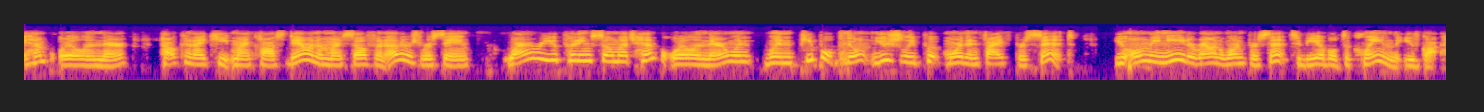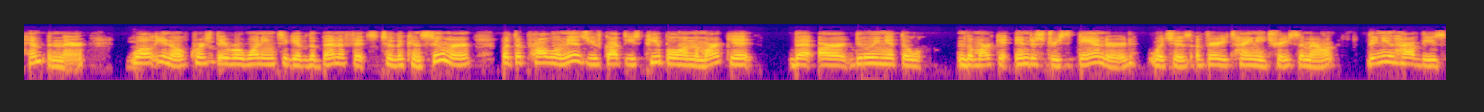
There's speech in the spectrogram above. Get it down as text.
hemp oil in there. How can I keep my costs down? And myself and others were saying, why were you putting so much hemp oil in there when when people don't usually put more than 5%? You only need around 1% to be able to claim that you've got hemp in there. Well, you know, of course, they were wanting to give the benefits to the consumer, but the problem is you've got these people on the market that are doing it the the market industry standard, which is a very tiny trace amount. Then you have these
